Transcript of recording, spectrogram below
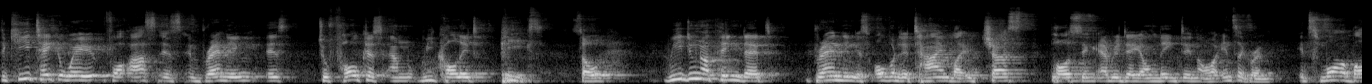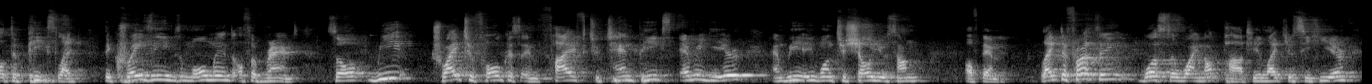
the key takeaway for us is in branding is to focus on, we call it peaks. So we do not think that branding is over the time like just posting every day on LinkedIn or Instagram. It's more about the peaks, like the crazy moment of a brand. So we try to focus in five to 10 peaks every year, and we want to show you some of them. Like the first thing was the why not party, like you see here.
